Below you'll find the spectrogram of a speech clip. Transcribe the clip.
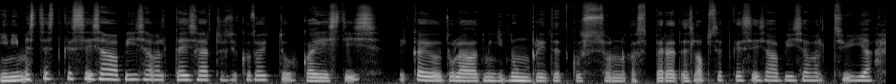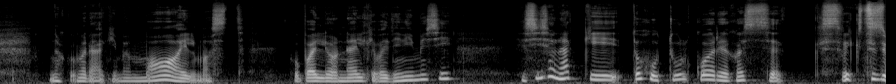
inimestest, kes ei saa piisavalt täisväärtuslikku toitu, ka Eestis ikka ju tulevad mingid numbrid, et kus on kas peredes lapsed, kes ei saa piisavalt süüa, noh, kui me räägime maailmast, kui palju on nälgivaid inimesi, ja siis on äkki tohutu hulk koeri ja kasse, kes võiks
